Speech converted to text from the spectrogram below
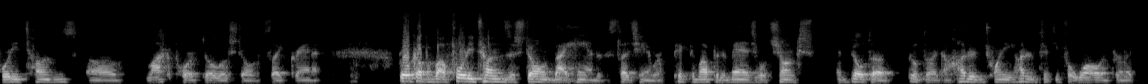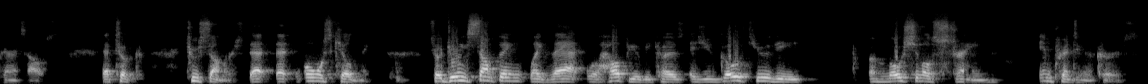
40 tons of Lockport Dolostone. It's like granite broke up about 40 tons of stone by hand with a sledgehammer, picked them up into manageable chunks, and built a built like a 120, 150 foot wall in front of my parents' house. That took two summers. That that almost killed me. So doing something like that will help you because as you go through the emotional strain, imprinting occurs.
